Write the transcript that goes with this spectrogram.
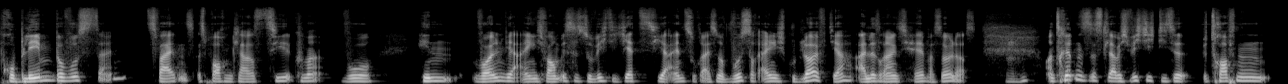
Problembewusstsein. Zweitens, es braucht ein klares Ziel. Guck mal, wohin wollen wir eigentlich? Warum ist es so wichtig, jetzt hier einzureißen, obwohl es doch eigentlich gut läuft, ja? Alle sagen sich, hey, was soll das? Mhm. Und drittens ist, glaube ich, wichtig, diese Betroffenen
